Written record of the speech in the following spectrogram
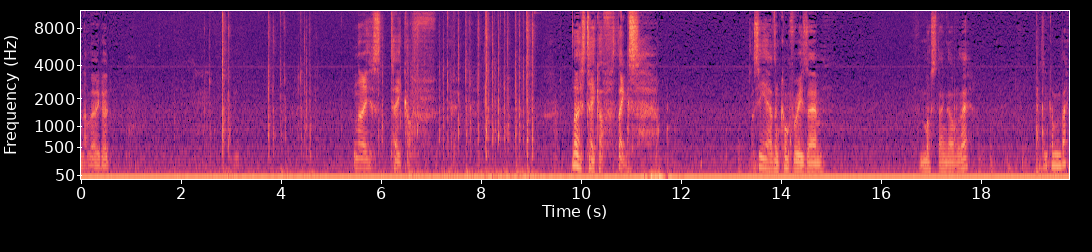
Not very good. Nice takeoff Nice takeoff, thanks. See, he hasn't come for his um, Mustang over there. Is he coming back?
